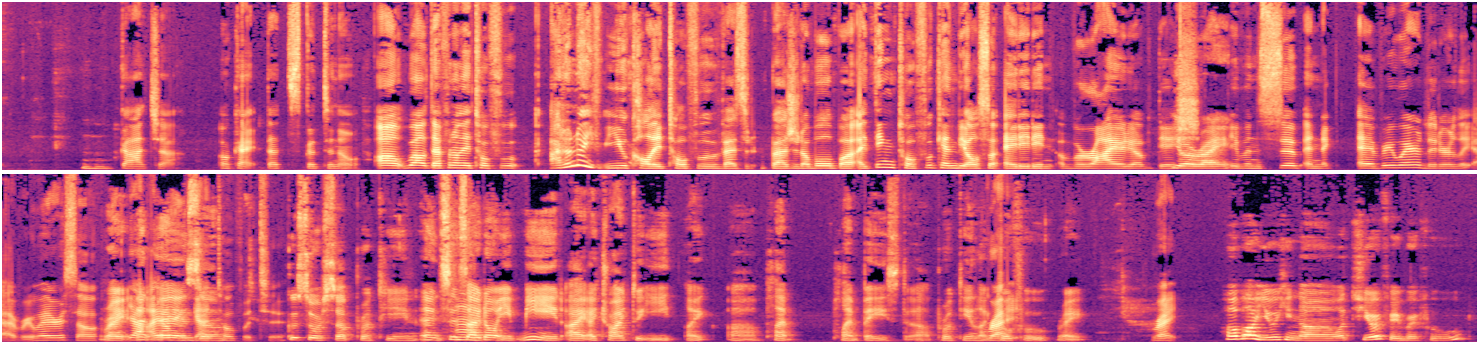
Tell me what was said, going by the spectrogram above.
mm-hmm. Gotcha. Okay, that's good to know. Uh, well, definitely tofu I don't know if you call it tofu veg- vegetable, but I think tofu can be also added in a variety of dishes. You're right. Even soup and like everywhere, literally everywhere. So Right, yeah, and I often get tofu too. Good source of protein. And since Mm. I don't eat meat, I, I try to eat like uh, plant plant based uh, protein like Right. tofu. Right. Right. How about you, Heena? What's your favorite food?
